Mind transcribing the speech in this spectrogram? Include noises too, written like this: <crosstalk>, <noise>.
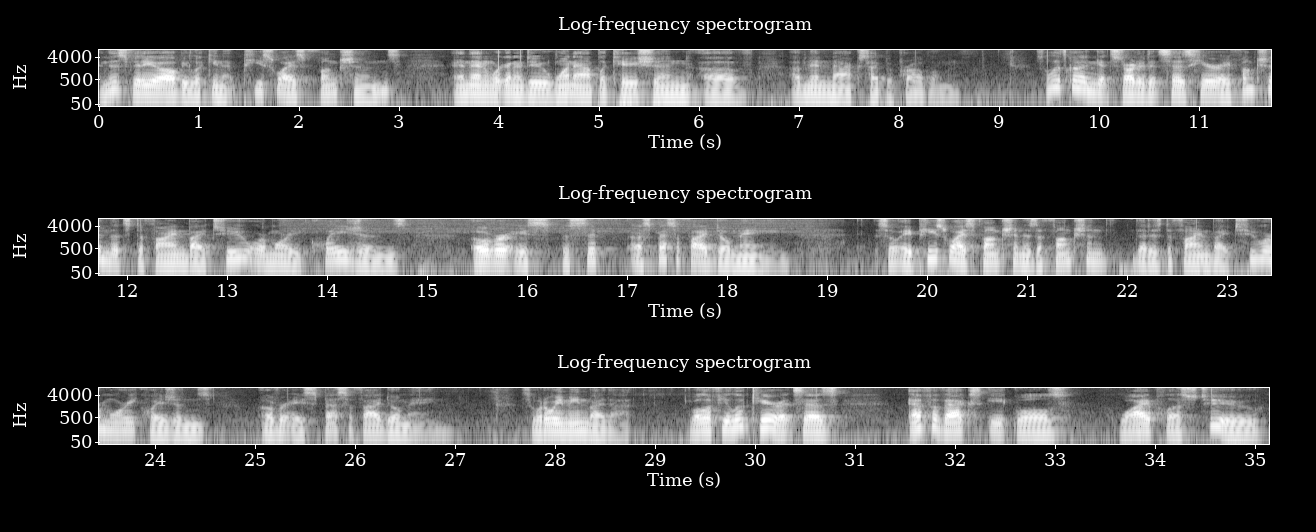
In this video, I'll be looking at piecewise functions, and then we're going to do one application of a min-max type of problem. So let's go ahead and get started. It says here a function that's defined by two or more equations over a, specific, a specified domain. So a piecewise function is a function that is defined by two or more equations over a specified domain. So what do we mean by that? Well, if you look here, it says f of x equals y plus 2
